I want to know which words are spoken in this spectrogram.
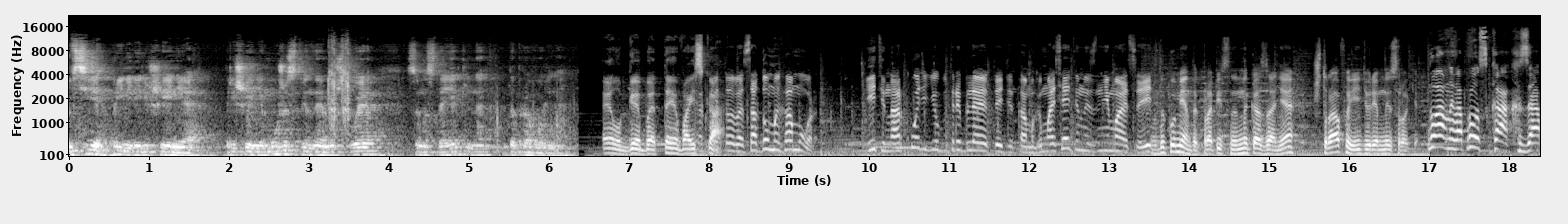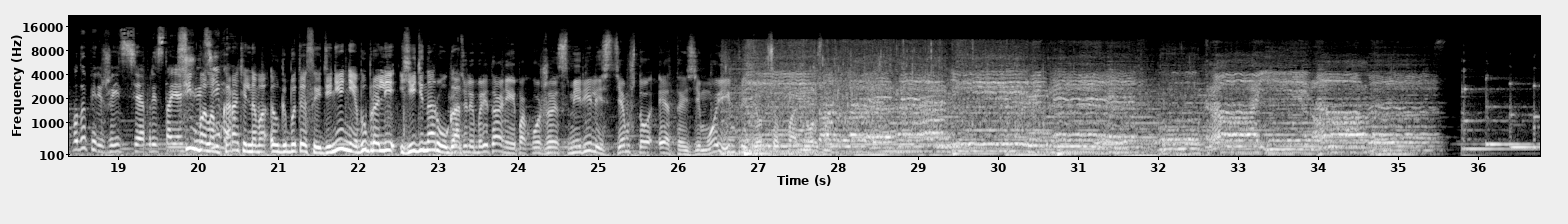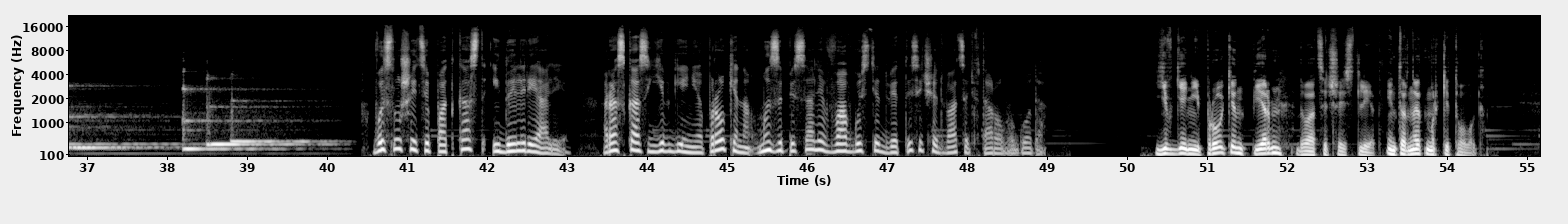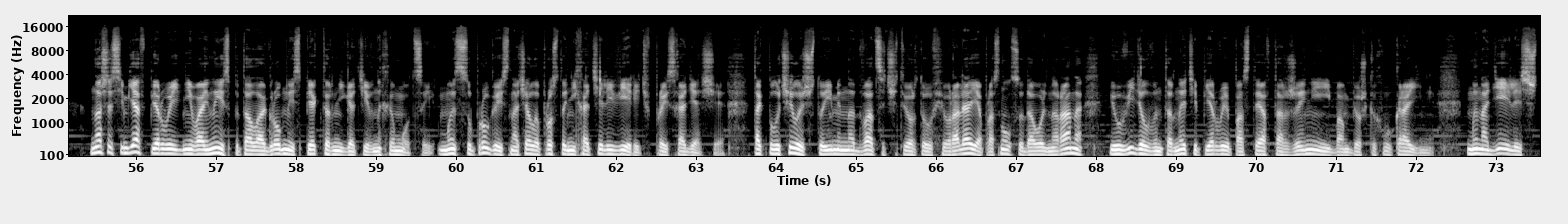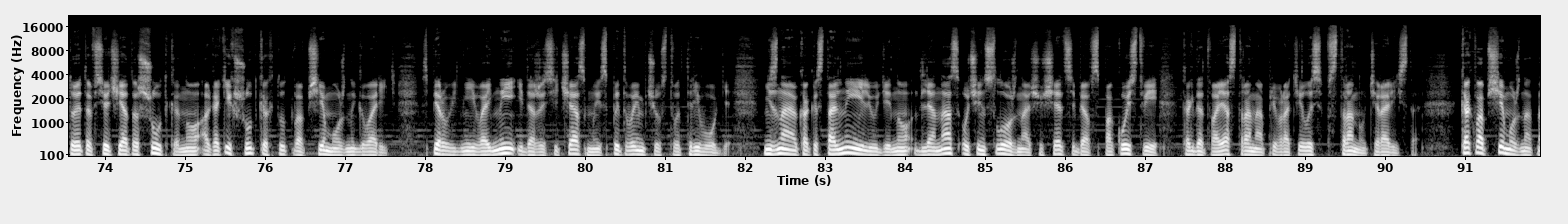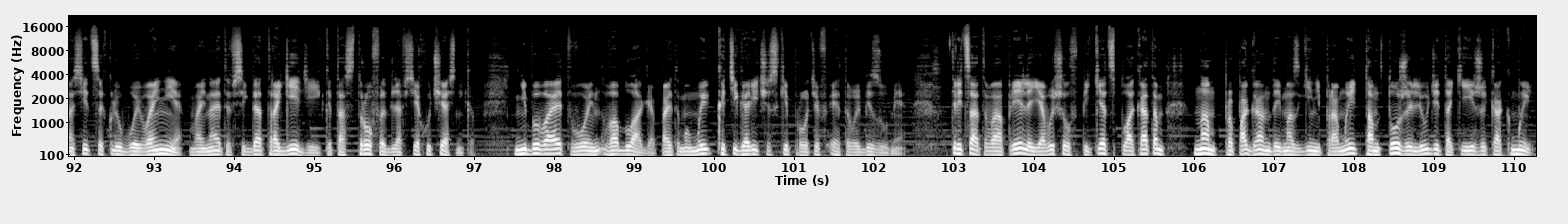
Вы все приняли решение, решение мужественное, мужское, самостоятельно, добровольно. ЛГБТ-войска. Это Содом и Гамор. Эти наркотики употребляют, эти там гомосятины занимаются. Эти... В документах прописаны наказания, штрафы и тюремные сроки. Главный вопрос, как Западу пережить предстоящую Символом зиму? карательного ЛГБТ-соединения выбрали единорога. Жители Британии, похоже, смирились с тем, что этой зимой им придется померзнуть. Вы слушаете подкаст «Идель Реалии». Рассказ Евгения Прокина мы записали в августе 2022 года. Евгений Прокин, Пермь, 26 лет, интернет-маркетолог. Наша семья в первые дни войны испытала огромный спектр негативных эмоций. Мы с супругой сначала просто не хотели верить в происходящее. Так получилось, что именно 24 февраля я проснулся довольно рано и увидел в интернете первые посты о вторжении и бомбежках в Украине. Мы надеялись, что это все чья-то шутка, но о каких шутках тут вообще можно говорить? С первых дней войны и даже сейчас мы испытываем чувство тревоги. Не знаю, как остальные люди, но для нас очень сложно сложно ощущать себя в спокойствии, когда твоя страна превратилась в страну террориста. Как вообще можно относиться к любой войне? Война — это всегда трагедия и катастрофа для всех участников. Не бывает войн во благо, поэтому мы категорически против этого безумия. 30 апреля я вышел в пикет с плакатом «Нам пропагандой мозги не промыть, там тоже люди такие же, как мы».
